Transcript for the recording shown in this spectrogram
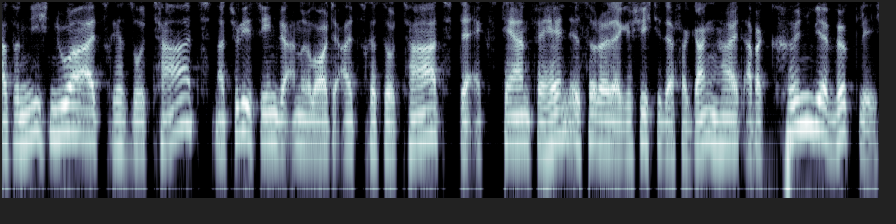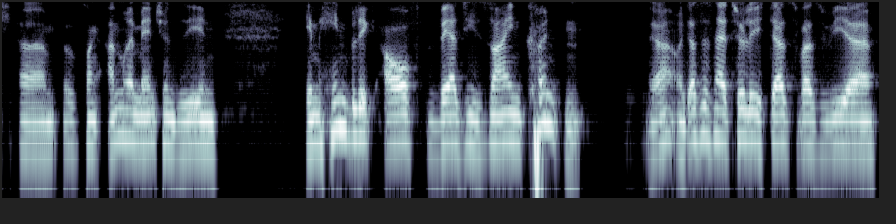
Also nicht nur als Resultat, natürlich sehen wir andere Leute als Resultat der externen Verhältnisse oder der Geschichte der Vergangenheit, aber können wir wirklich ähm, sozusagen andere Menschen sehen im Hinblick auf, wer sie sein könnten? Ja, und das ist natürlich das, was wir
